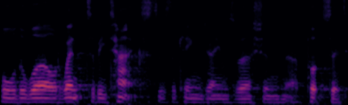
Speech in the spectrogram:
all the world went to be taxed, as the King James Version uh, puts it.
